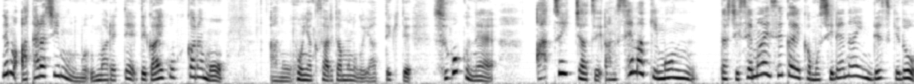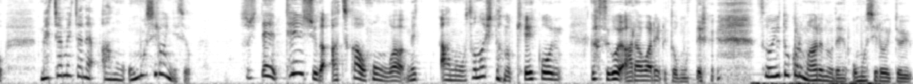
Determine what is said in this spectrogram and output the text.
でも新しいものも生まれて、で、外国からも、あの、翻訳されたものがやってきて、すごくね、熱いっちゃ熱い。あの、狭き門だし、狭い世界かもしれないんですけど、めちゃめちゃね、あの、面白いんですよ。そして、店主が扱う本はめ、あの、その人の傾向がすごい現れると思ってる。そういうところもあるので面白いという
